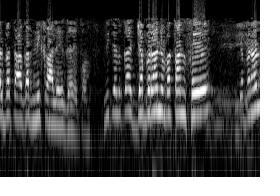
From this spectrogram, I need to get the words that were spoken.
البتہ اگر نکالے گئے تم، نکل گئے جبرن وطن سے۔ جبرن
